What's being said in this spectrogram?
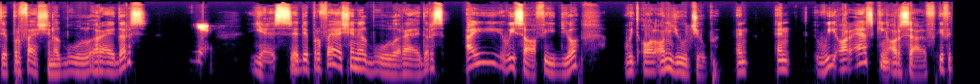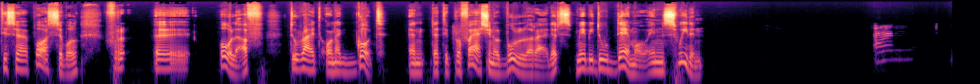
the professional bull riders. Yes. Yes, the professional bull riders. I we saw video with all on YouTube, and and we are asking ourselves if it is uh, possible for uh, Olaf to ride on a goat, and that the professional bull riders maybe do demo in Sweden. Um, that I'm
